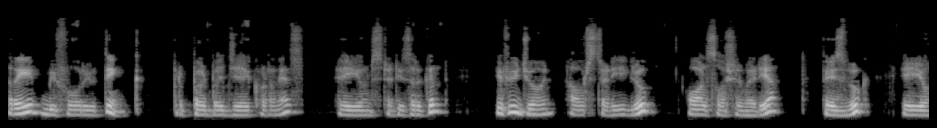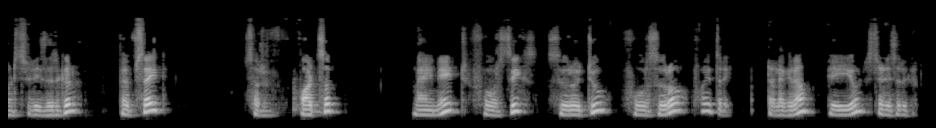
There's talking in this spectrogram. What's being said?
Read before you think. Prepared by Jayakuttan S, AEON Study Circle. If you join our study group, all social media, Facebook, AEON Study Circle, website, sorry, WhatsApp 9846024053. Telegram, AEON Study Circle.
